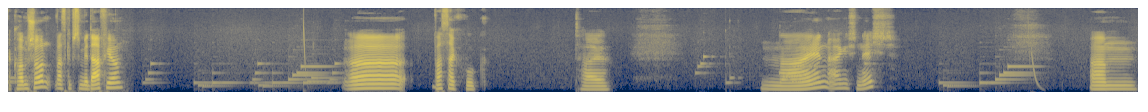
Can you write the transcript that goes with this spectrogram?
Na komm schon. Was gibst du mir dafür? Äh, Wasserkrug. Teil. Nein, eigentlich nicht. Ähm.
